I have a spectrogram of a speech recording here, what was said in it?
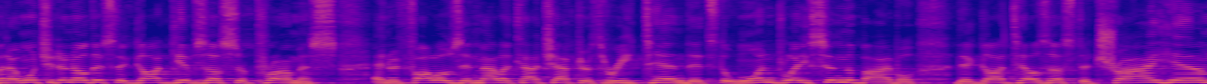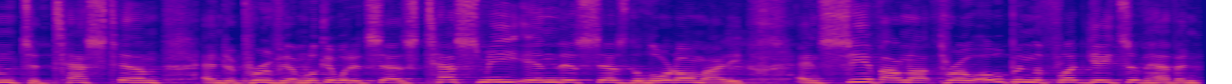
But I want you to know this that God gives us a promise. And it follows in Malachi chapter 3:10. That's the one place in the Bible that God tells us to try him, to test him, and to prove him. Look at what it says. Test me in this, says the Lord Almighty, and see if I'll not throw open the floodgates of heaven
